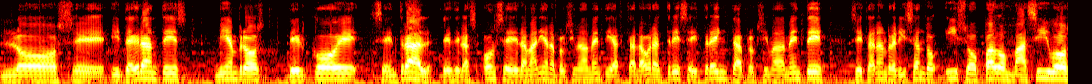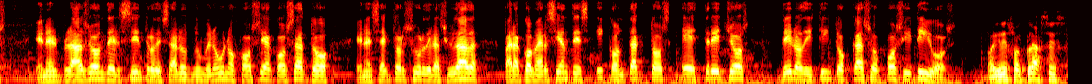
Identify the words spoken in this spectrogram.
los eh, integrantes, miembros del COE Central, desde las 11 de la mañana aproximadamente hasta la hora 13 y 30 aproximadamente se estarán realizando hisopados masivos en el playón del Centro de Salud número 1 José Acosato, en el sector sur de la ciudad, para comerciantes y contactos estrechos de los distintos casos positivos. Regreso a clases,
